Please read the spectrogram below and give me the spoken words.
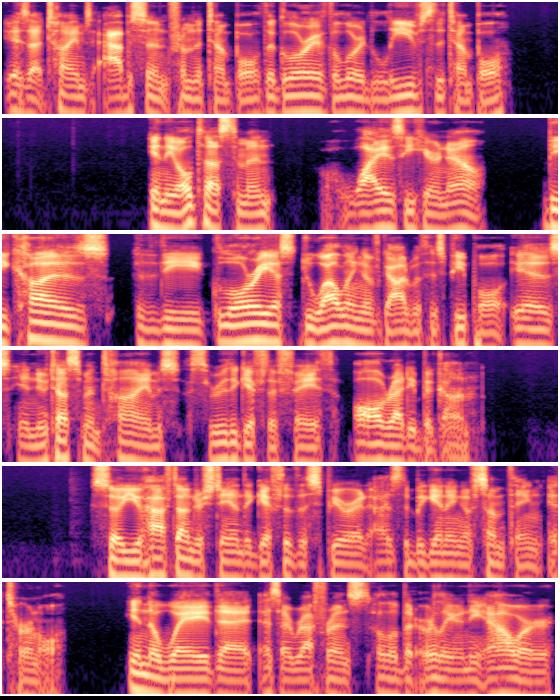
is at times absent from the temple, the glory of the Lord leaves the temple. In the Old Testament, why is He here now? Because the glorious dwelling of God with his people is in New Testament times through the gift of faith already begun. So you have to understand the gift of the Spirit as the beginning of something eternal in the way that, as I referenced a little bit earlier in the hour,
